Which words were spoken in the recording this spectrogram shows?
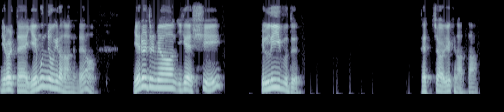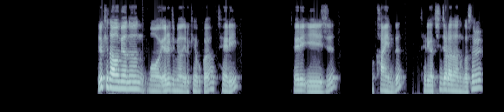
이럴 때 예문용이라 나왔는데요. 예를 들면 이게 she believed 대절 이렇게 나왔다. 이렇게 나오면은 뭐 예를 들면 이렇게 해볼까요? 테리 테리 is kind 테리가 친절하다는 것을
